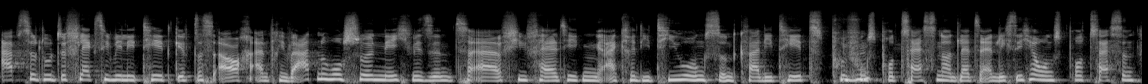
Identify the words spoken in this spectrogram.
absolute Flexibilität gibt es auch an privaten Hochschulen nicht. Wir sind äh, vielfältigen Akkreditierungs- und Qualitätsprüfungsprozessen mhm. und letztendlich Sicherungsprozessen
